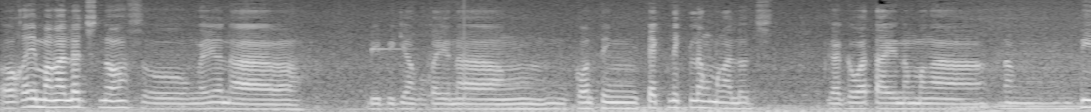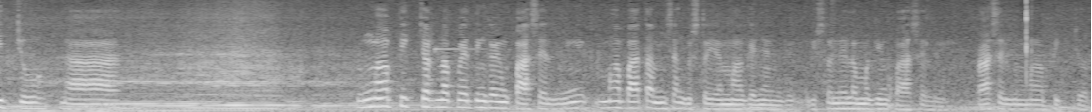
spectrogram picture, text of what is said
Okay mga lods no. So ngayon ah bibigyan ko kayo ng konting technique lang mga lods. Gagawa tayo ng mga ng video na yung mga picture na pwedeng gawing puzzle. Yung mga bata minsan gusto yan mga ganyan. Gusto nila maging puzzle eh. Puzzle yung mga picture.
